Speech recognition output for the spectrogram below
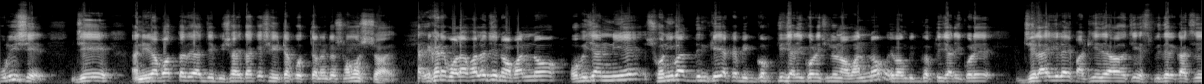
পুলিশের যে নিরাপত্তা দেওয়ার যে বিষয় থাকে সেইটা করতে অনেকটা সমস্যা হয়। এখানে বলা ভালো যে নবান্ন অভিযান নিয়ে শনিবার দিনকেই একটা বিজ্ঞপ্তি জারি করেছিল নবান্ন এবং বিজ্ঞপ্তি জারি করে জেলায় জেলায় পাঠিয়ে দেওয়া হয়েছে এসপিদের কাছে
